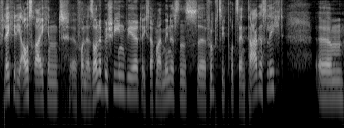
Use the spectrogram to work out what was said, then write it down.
Fläche, die ausreichend äh, von der Sonne beschienen wird. Ich sage mal mindestens äh, 50 Prozent Tageslicht. Ähm,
